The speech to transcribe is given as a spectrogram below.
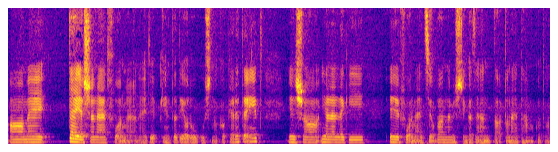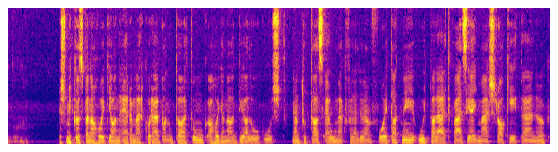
amely teljesen átformálna egyébként a dialógusnak a kereteit, és a jelenlegi formációban nem is igazán tartaná támogatandónak. És miközben, ahogyan erre már korábban utaltunk, ahogyan a dialógust nem tudta az EU megfelelően folytatni, úgy talált kvázi egymásra a két elnök,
